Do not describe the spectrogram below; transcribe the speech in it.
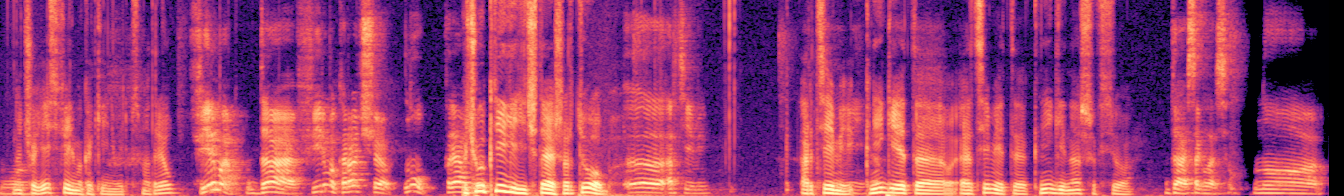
Ну вот. Ну что, есть фильмы какие-нибудь посмотрел? Фильмы? Да, фильмы, короче, ну, прям... Почему книги не читаешь, Артем? Э, Артемий. Артемий. Книги это... Артемий это книги наши все. Да, я согласен. Но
